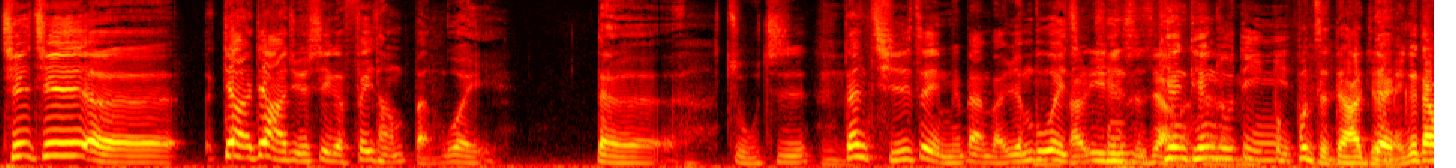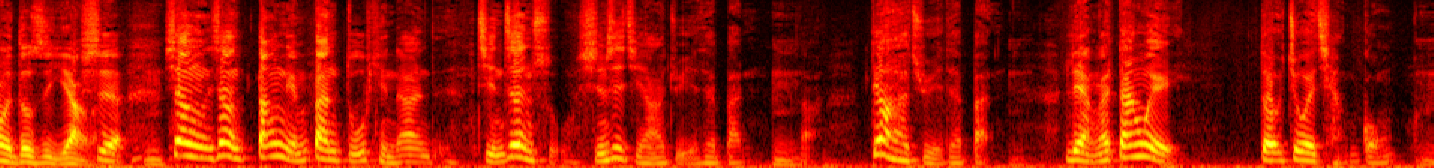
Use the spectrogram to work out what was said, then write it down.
其实，其实，呃，调调查局是一个非常本位的组织，嗯、但其实这也没办法，人不为己，天天天诛地灭。不止调查局，每个单位都是一样。是，像像当年办毒品的案子，警政署、刑事警察局也在办，嗯啊，调查局也在办，两个单位都就会抢功。嗯，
